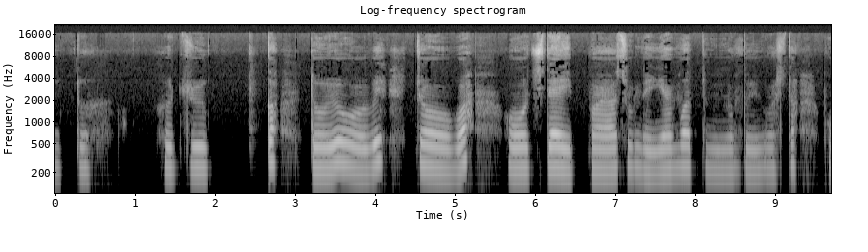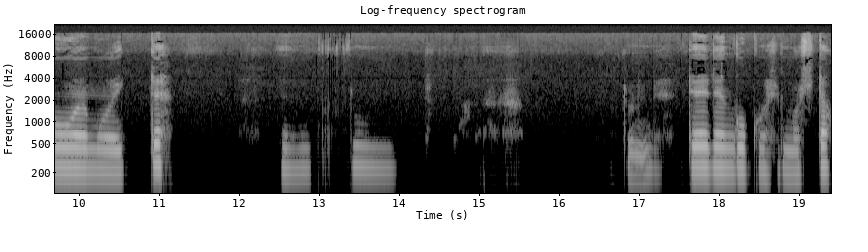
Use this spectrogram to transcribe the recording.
えっと、二日土曜日、今日はお家でいっぱい遊んで山とって見まくりました。公園も行って、えー、っと、とね、停電ごっこしました。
